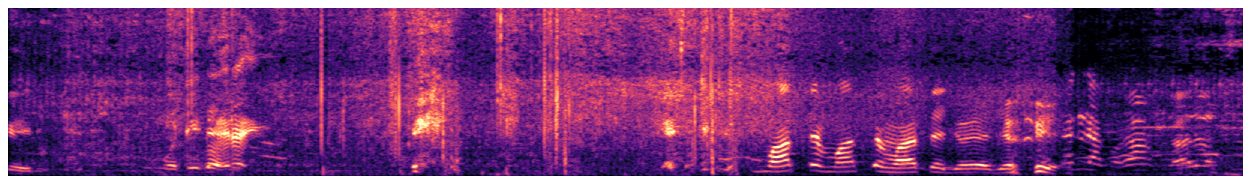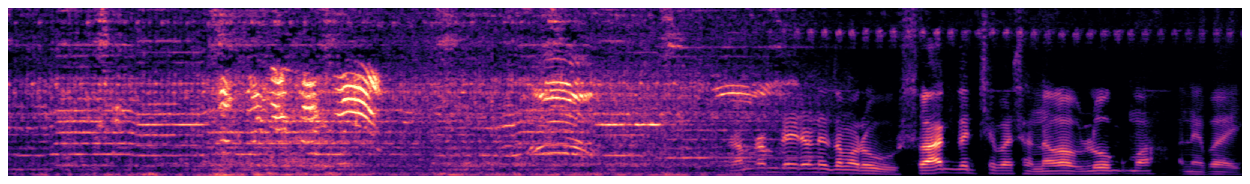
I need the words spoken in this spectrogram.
મોટી ડાયરા માથે માથે માથે જોઈએ જોઈએ. રામ રામ ડાયરાને તમારું સ્વાગત છે પાછા નવા વ્લોગમાં. અને ભાઈ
